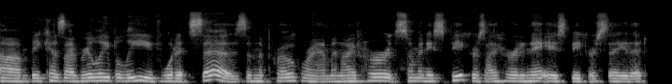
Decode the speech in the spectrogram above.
um, because I really believe what it says in the program, and I've heard so many speakers. I heard an AA speaker say that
